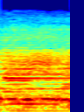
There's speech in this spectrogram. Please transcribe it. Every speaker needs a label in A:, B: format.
A: Hallelujah.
